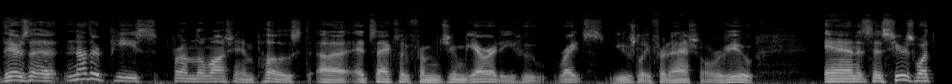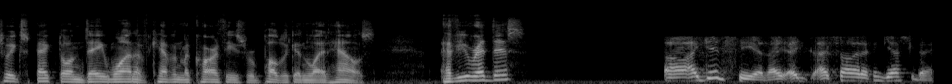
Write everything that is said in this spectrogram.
There's a, another piece from the Washington Post. Uh, it's actually from Jim Geraghty, who writes usually for National Review. And it says, here's what to expect on day one of Kevin McCarthy's Republican led House. Have you read this? Uh, I did see it. I, I, I saw it, I think, yesterday.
